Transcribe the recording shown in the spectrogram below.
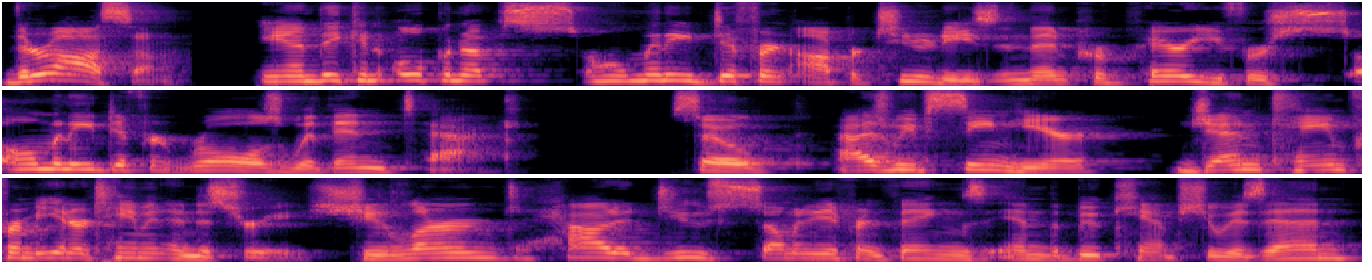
they're awesome. And they can open up so many different opportunities and then prepare you for so many different roles within tech. So, as we've seen here, Jen came from the entertainment industry. She learned how to do so many different things in the boot camp she was in.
